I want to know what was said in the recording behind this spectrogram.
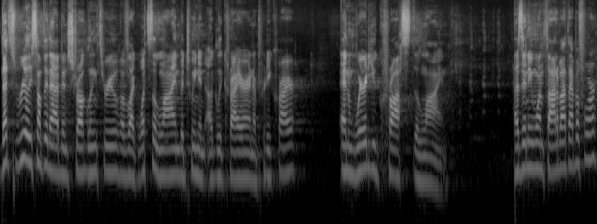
That's really something that I've been struggling through of like, what's the line between an ugly crier and a pretty crier? And where do you cross the line? Has anyone thought about that before?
